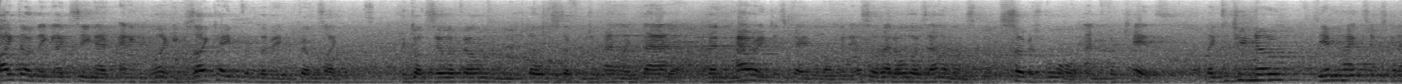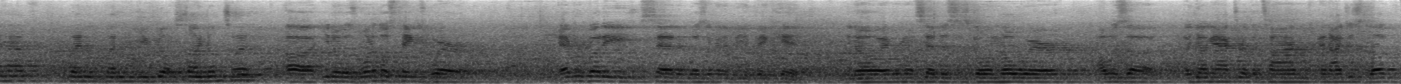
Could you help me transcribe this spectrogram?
I don't think I'd seen anything like it because I came from living films like the Godzilla films and all the stuff from Japan like that. And then Power Rangers came along and it sort of had all those elements, but so much more. And for kids, like, did you know the impact it was going to have when when you got signed onto it? uh, you know, it was one of those things where everybody said it wasn't going to be a big hit. You know, everyone said this is going nowhere. I was a, a young actor at the time, and I just loved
